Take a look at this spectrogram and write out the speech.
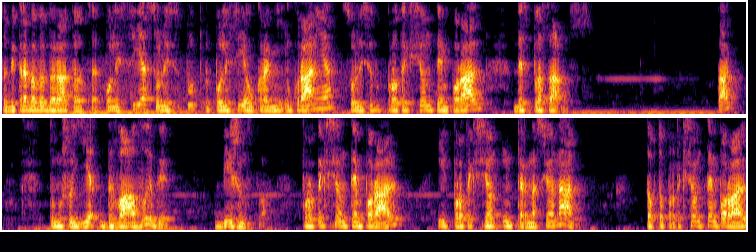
тобі треба вибирати оце. Полісія, соліситут, полісія Україна, соліситут протекціон темпораль desplazados. Так? Тому що є два види біженства: протекціон темпораль і протекціон інтернаціональ. Тобто протекціон темпораль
